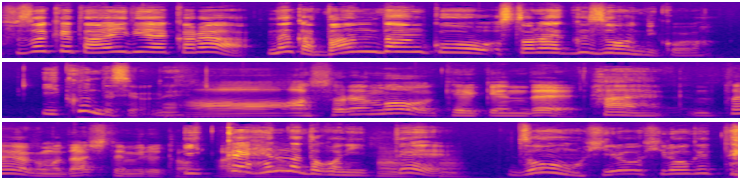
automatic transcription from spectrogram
ふざけたアイディアからなんかだんだんこうストライクゾーンにこう行くんですよね。あーあそれも経験ではい。とにかくもう出してみると。一回変なとこに行って、うんうん。ゾーンを広広げて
